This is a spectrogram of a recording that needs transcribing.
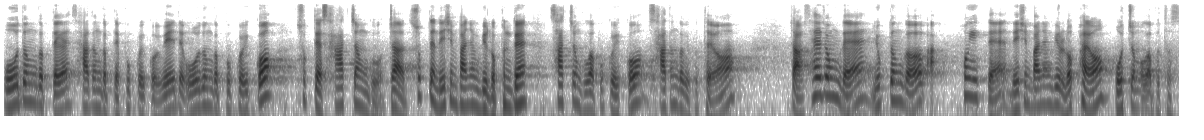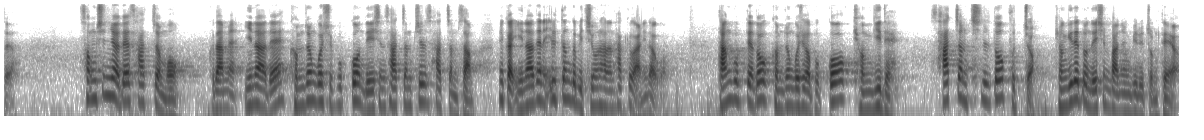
5등급대, 4등급대 붙고 있고 외대 5등급 붙고 있고 숙대 4.9. 자, 숙대 내신 반영 비율 높은데 4.9가 붙고 있고 4등급이 붙어요. 자, 세종대 6등급 아, 홍익대 내신 반영 비율 높아요. 5.5가 붙었어요. 성신여대 4.5. 그 다음에 인하대 검정고시 붙고 내신 4.7, 4.3. 그러니까 인하대는 1등급이 지원하는 학교가 아니라고. 당국대도 검정고시가 붙고 경기대 4.7도 붙죠. 경기대도 내신 반영 비율이 좀 돼요.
